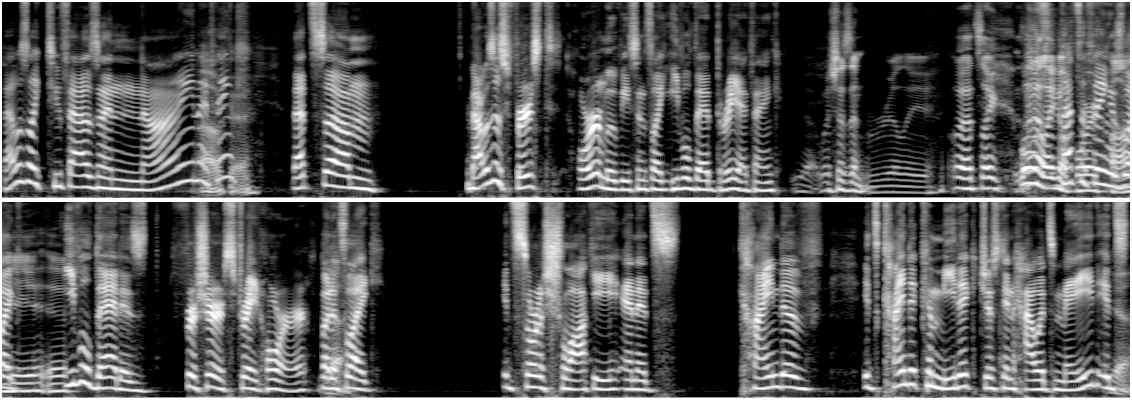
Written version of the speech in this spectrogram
That was like 2009, I Oh, think. okay. That's um, that was his first horror movie since like Evil Dead 3, I think. Yeah, which isn't really. Well, that's like. Well, it like a that's the thing is, like? Evil Dead is for sure straight horror, but it's like it's sort of schlocky and it's kind of it's kind of comedic just in how it's made. It's Yeah.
